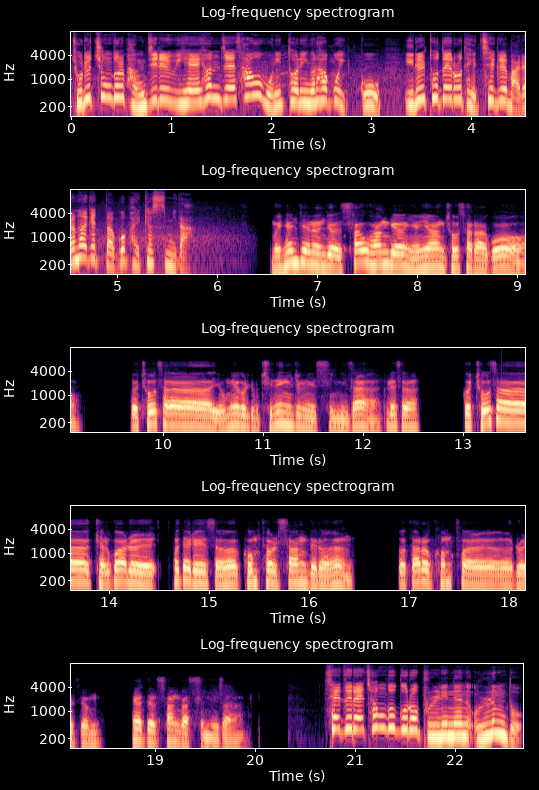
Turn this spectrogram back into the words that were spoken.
조류 충돌 방지를 위해 현재 사후 모니터링을 하고 있고 이를 토대로 대책을 마련하겠다고 밝혔습니다. 뭐 현재는 이제 사후 환경 영향 조사라고 그 조사 용역을 좀 진행 중에 있습니다. 그래서 그 조사 결과를 토대로 해서 검토할 사항들은 또 따로 검토를 좀 해야 될 사항 같습니다. 새들의 천국으로 불리는 울릉도.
